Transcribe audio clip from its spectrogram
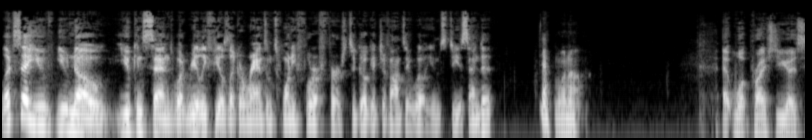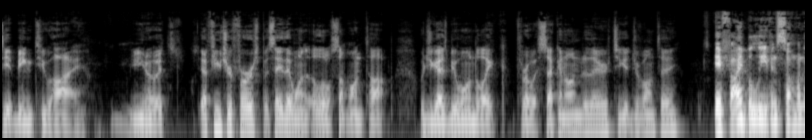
let's say you you know you can send what really feels like a random twenty for a first to go get Javonte Williams. Do you send it? Yeah, why not? At what price do you guys see it being too high? You know, it's a future first, but say they want a little something on top. Would you guys be willing to like throw a second onto there to get Javonte? If I believe in someone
